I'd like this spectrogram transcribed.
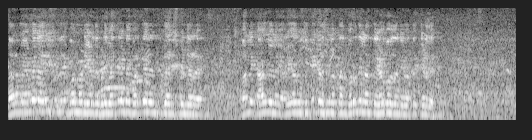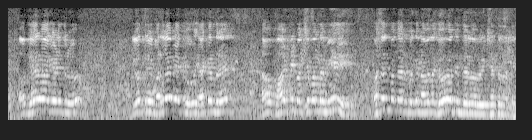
ನಾನು ನಮ್ಮ ಎಂ ಎಲ್ ಎ ಹರೀಶ್ ಬಂದ್ರಿಗೆ ಫೋನ್ ಮಾಡಿ ಹೇಳಿದೆ, ಬೆಳಿಗ್ಗೆ ಹತ್ತು ಗಂಟೆ ಬರ್ತೇನೆ ಅಂತಿದ್ದೆ ಹರೀಶ್ ಬಂಜಾರ್ರೆ ಬರ್ಲಿಕ್ಕೆ ಆಗಲಿಲ್ಲ, ಯಾರಿಗಾದ್ರೂ ಸುದ್ದಿ ಕಳಿಸಿಲ್ಲ ನಾನು ಬರುವುದಿಲ್ಲ ಅಂತ ಹೇಳ್ಬೋದು ನೀವು ಅಂತ ಕೇಳಿದೆ. ಅವ್ರು ನೇರವಾಗಿ ಹೇಳಿದ್ರು, ಇವತ್ತು ನೀವು ಬರಲೇಬೇಕು, ಯಾಕಂದ್ರೆ ನಾವು ಪಾರ್ಟಿ ಪಕ್ಷವನ್ನು ಮೀರಿ ವಸಂತ ಬಂಗಾರದ ಬಗ್ಗೆ ನಾವೆಲ್ಲ ಗೌರವದಿಂದ ಇರೋರು ಈ ಕ್ಷೇತ್ರದಲ್ಲಿ.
